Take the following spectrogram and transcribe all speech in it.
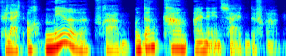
Vielleicht auch mehrere Fragen und dann kam eine entscheidende Frage.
